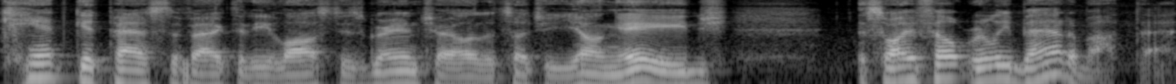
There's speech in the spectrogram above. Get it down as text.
can't get past the fact that he lost his grandchild at such a young age. So I felt really bad about that.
